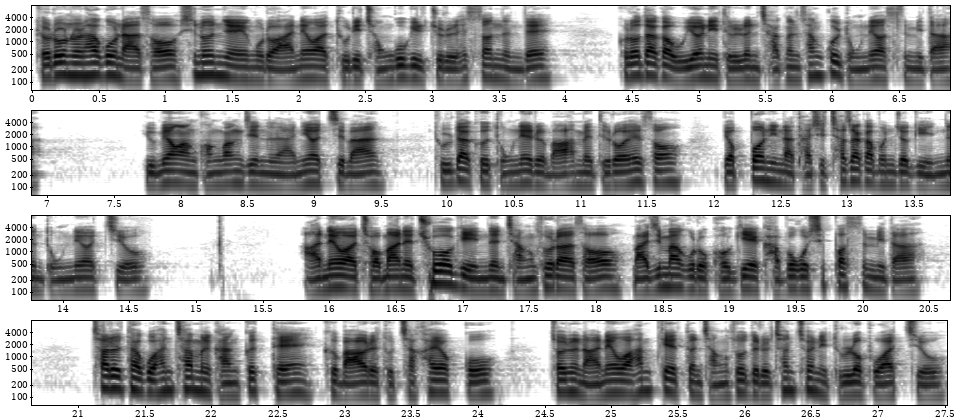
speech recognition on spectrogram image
결혼을 하고 나서 신혼여행으로 아내와 둘이 전국 일주를 했었는데 그러다가 우연히 들른 작은 산골 동네였습니다. 유명한 관광지는 아니었지만 둘 다 그 동네를 마음에 들어 해서 몇 번이나 다시 찾아가 본 적이 있는 동네였지요. 아내와 저만의 추억이 있는 장소라서 마지막으로 거기에 가보고 싶었습니다. 차를 타고 한참을 간 끝에 그 마을에 도착하였고 저는 아내와 함께 했던 장소들을 천천히 둘러보았지요.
